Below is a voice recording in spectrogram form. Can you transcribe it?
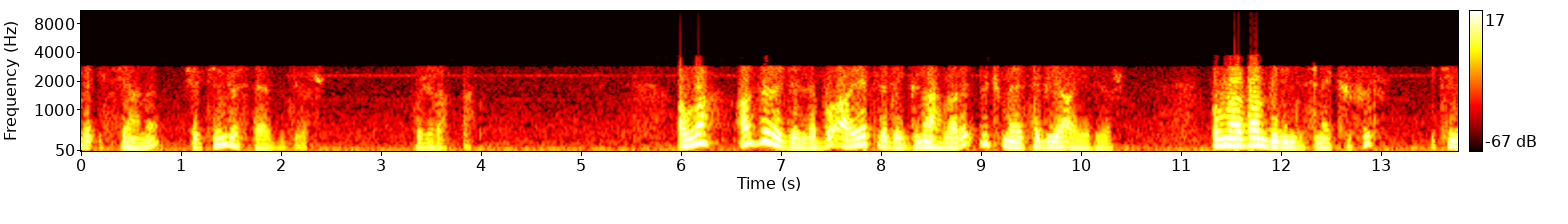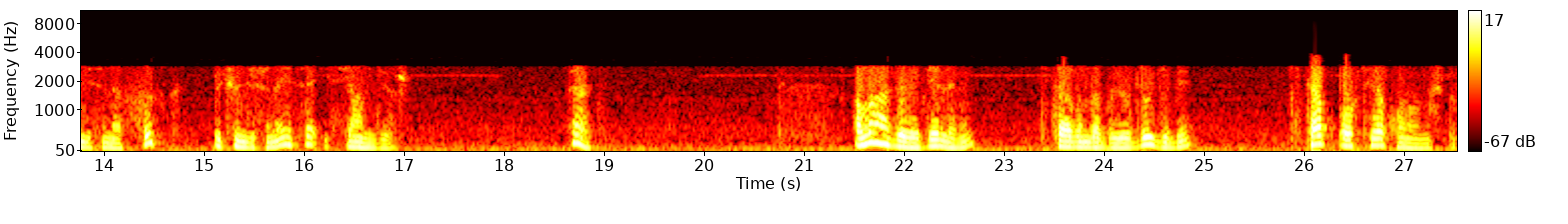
ve isyanı çirkin gösterdi diyor. Hucurat'ta. Allah Azze ve Celle bu ayetle de günahları üç mertebeye ayırıyor. Bunlardan birincisine küfür, ikincisine fısk, üçüncüsüne ise isyan diyor. Evet. Allah Azze ve Celle'nin kitabında buyurduğu gibi kitap ortaya konulmuştur.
